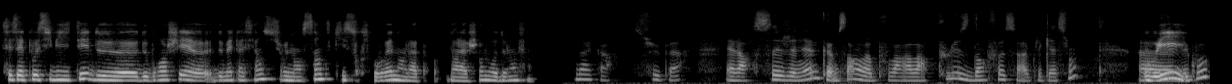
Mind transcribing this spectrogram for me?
c'est cette possibilité de, brancher, euh, de mettre la séance sur une enceinte qui se retrouverait dans la, dans la chambre de l'enfant. D'accord, super. Et alors c'est génial, comme ça on va pouvoir avoir plus d'infos sur l'application. Euh, oui. Du coup,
